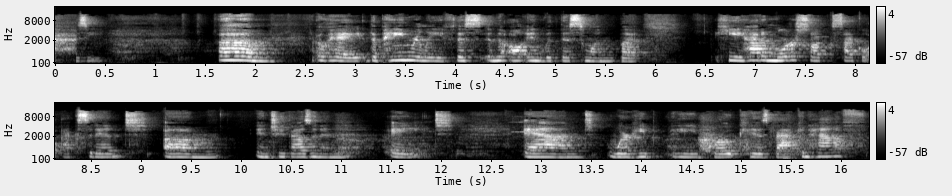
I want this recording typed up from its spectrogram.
crazy. Um, okay, the pain relief, this, and I'll end with this one, but he had a motorcycle accident, um, in 2008 and where he, he broke his back in half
